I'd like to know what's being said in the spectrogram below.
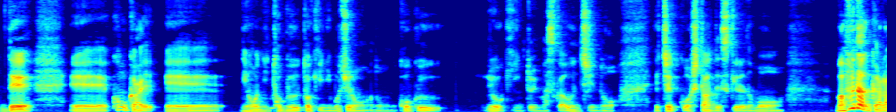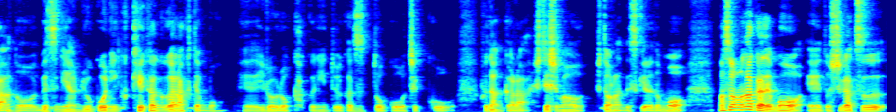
で、え今回、え日本に飛ぶときにもちろんあの航空料金といいますか、運賃のチェックをしたんですけれども、まあ、普段からあの別に旅行に行く計画がなくても、えーいろいろ確認というかずっとこうチェックを普段からしてしまう人なんですけれども、まあ、その中でも、えーと4月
